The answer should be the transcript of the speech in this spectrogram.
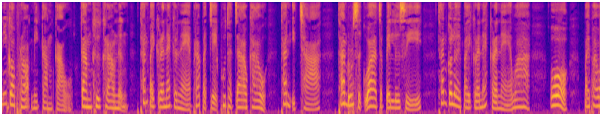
นี่ก็เพราะมีกรรมเก่า กรรมคือคราวหนึ่ง ท่านไปกระแนกกระแหนพระปัจเจกพุทธเจ้าเข้า ท่านอิจฉา ท่านรู้สึกว่าจะเป็นฤาษี ท่านก็เลยไปกระแนกกระแหนว่า โอ้ ไปภาว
